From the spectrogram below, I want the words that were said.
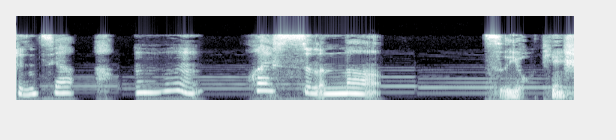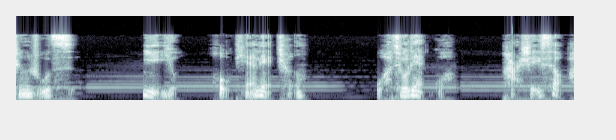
人家，嗯，坏死了呢。子有天生如此，亦有后天练成。我就练过，怕谁笑啊？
